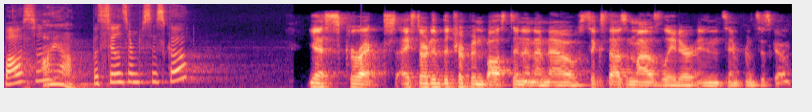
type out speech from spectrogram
Boston? Oh, yeah. But still in San Francisco? Yes, correct. I started the trip in Boston and I'm now 6,000 miles later in San Francisco.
